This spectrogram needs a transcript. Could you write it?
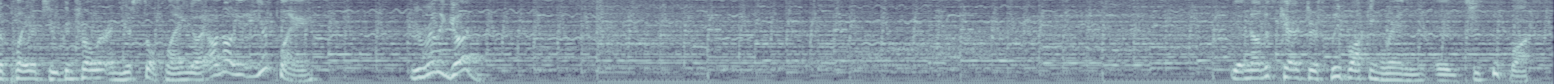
the Player 2 controller, and you're still playing. You're like, oh, no, you're playing. You're really good. Yeah, no, this character, Sleepwalking Rin, is she sleepwalks.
